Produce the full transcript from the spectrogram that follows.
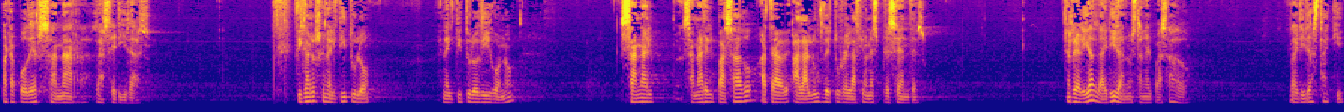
para poder sanar las heridas. Fijaros que en el título, en el título digo, ¿no? sanar el pasado a, a la luz de tus relaciones presentes. En realidad la herida no está en el pasado. La herida está aquí,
